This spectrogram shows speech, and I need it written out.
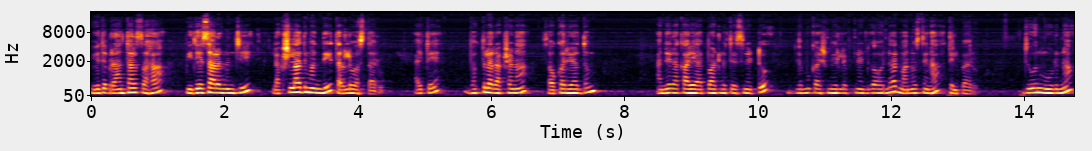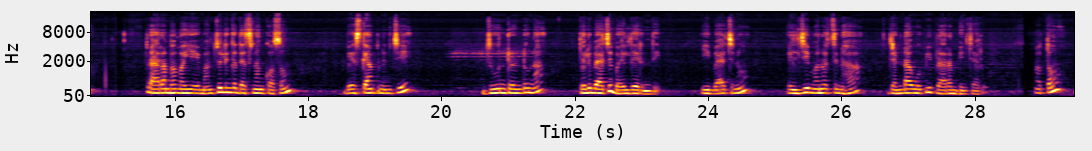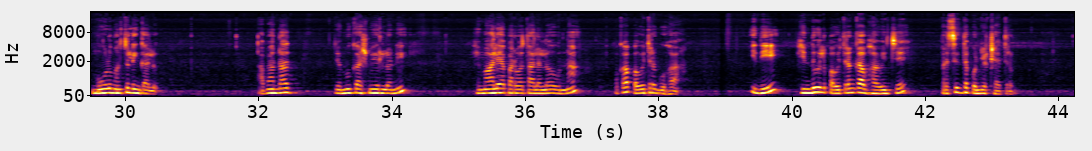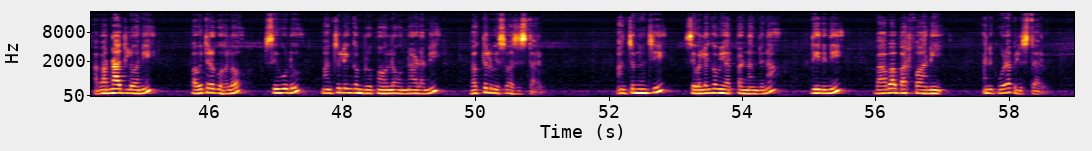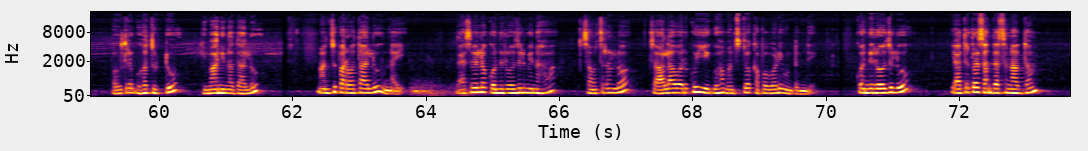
వివిధ ప్రాంతాల సహా విదేశాల నుంచి లక్షలాది మంది తరలి వస్తారు. అయితే భక్తుల రక్షణ సౌకర్యార్థం అన్ని రకాల ఏర్పాట్లు చేసినట్టు జమ్మూ కాశ్మీర్ లెఫ్టినెంట్ గవర్నర్ మనోజ్ సిన్హా తెలిపారు. జూన్ మూడున ప్రారంభమయ్యే మంచులింగ దర్శనం కోసం బేస్ క్యాంప్ నుంచి జూన్ రెండున తొలి బ్యాచ్ బయలుదేరింది. ఈ బ్యాచ్ను ఎల్జీ మనోజ్ సిన్హా జెండా ఊపి ప్రారంభించారు. మొత్తం మూడు మంచులింగాలు అమర్నాథ్ జమ్మూ కాశ్మీర్లోని హిమాలయ పర్వతాలలో ఉన్న ఒక పవిత్ర గుహ. ఇది హిందువులు పవిత్రంగా భావించే ప్రసిద్ధ పుణ్యక్షేత్రం. అమర్నాథ్లోని పవిత్ర గుహలో శివుడు మంచులింగం రూపంలో ఉన్నాడని భక్తులు విశ్వసిస్తారు. మంచు నుంచి శివలింగం ఏర్పడినందున దీనిని బాబా బర్ఫానీ అని కూడా పిలుస్తారు. పవిత్ర గుహ చుట్టూ హిమాని నదాలు మంచు పర్వతాలు ఉన్నాయి. వేసవిలో కొన్ని రోజులు మినహా సంవత్సరంలో చాలా వరకు ఈ గుహ మంచుతో కప్పబడి ఉంటుంది. కొన్ని రోజులు యాత్రికుల సందర్శనార్థం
